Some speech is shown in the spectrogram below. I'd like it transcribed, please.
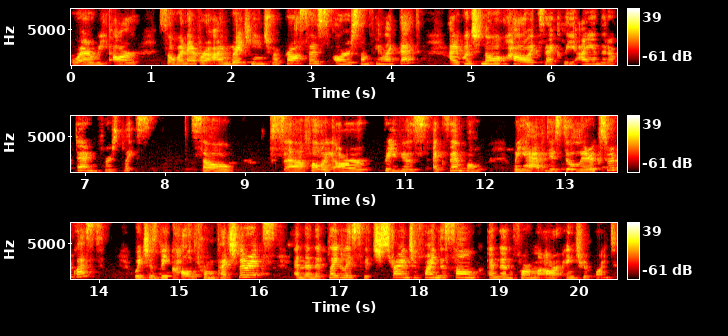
where we are. So whenever I'm breaking into a process or something like that, I want to know how exactly I ended up there in first place. So uh, following our previous example, we have this do lyrics request, which is being called from fetch lyrics, and then the playlist, which is trying to find the song, and then from our entry point.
